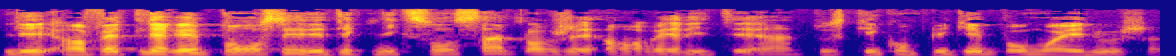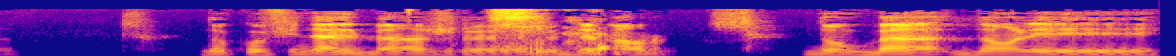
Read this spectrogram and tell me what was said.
Les, en fait, les réponses et les techniques sont simples en, en réalité. Hein. Tout ce qui est compliqué pour moi est louche. Hein. Donc au final, ben je, je demande. Donc ben dans les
